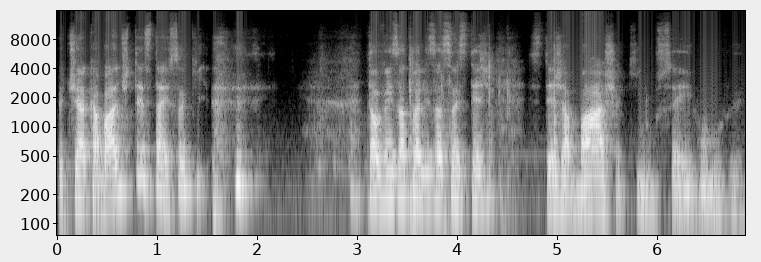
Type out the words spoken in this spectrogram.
Eu tinha acabado de testar isso aqui. Talvez a atualização esteja, esteja baixa aqui, não sei, vamos ver.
